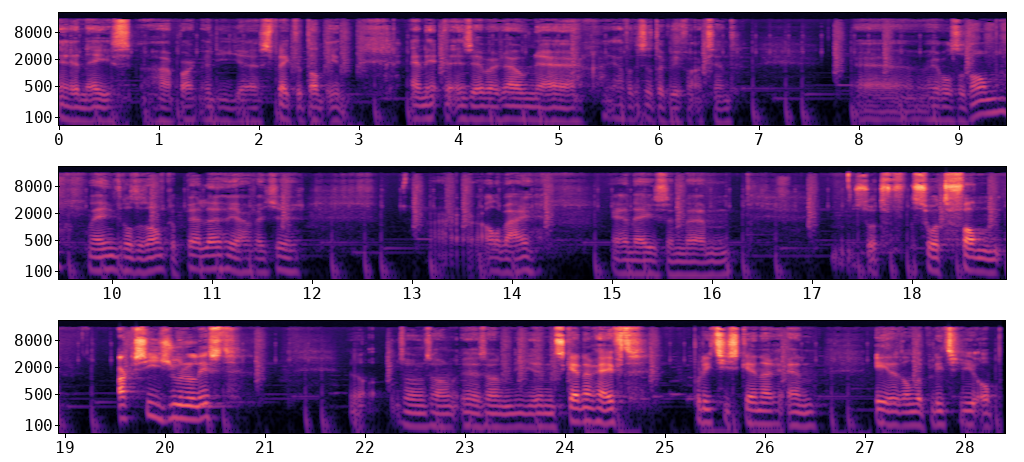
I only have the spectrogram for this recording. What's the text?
En René is haar partner, die uh, spreekt het dan in. En, ze hebben zo'n, uh, ja, wat is dat ook weer voor accent? Uh, Rotterdam, nee niet Rotterdam, Capelle, ja weet je, allebei. En René is een um, soort, soort van actiejournalist. Zo'n zo, zo, die een scanner heeft, politiescanner en eerder dan de politie op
